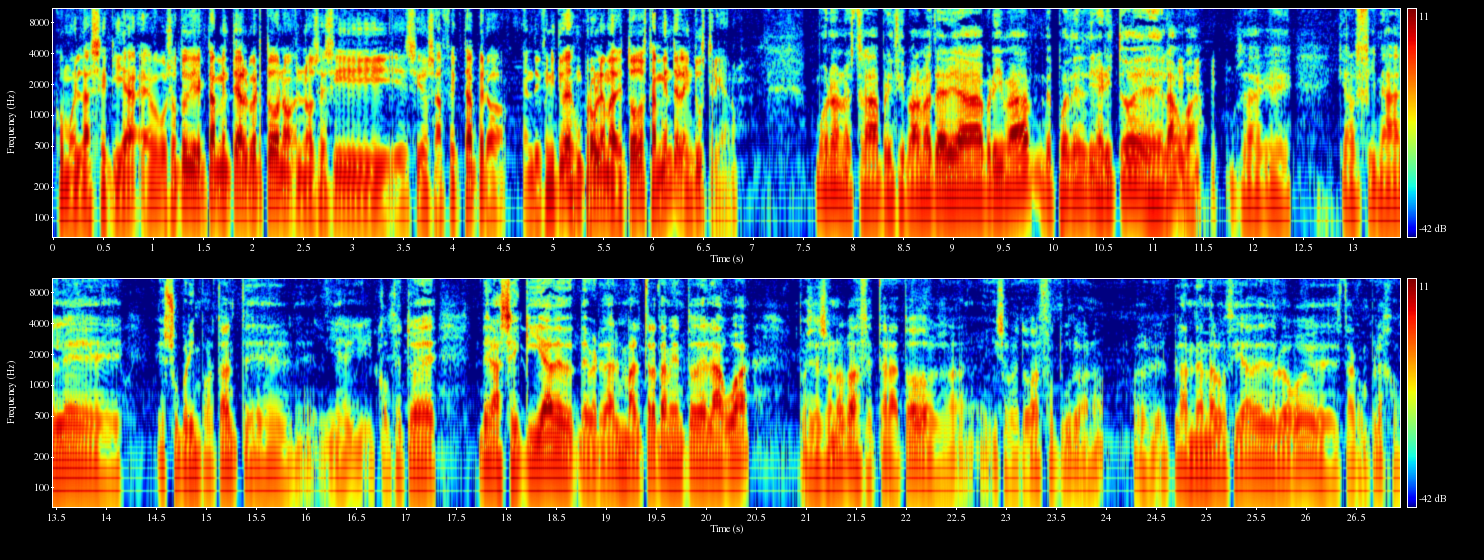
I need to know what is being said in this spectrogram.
como es la sequía. vosotros directamente, Alberto, no, no sé si, si os afecta, pero en definitiva es un problema de todos, también de la industria, ¿no? Bueno, nuestra principal materia prima, después del dinerito, es el agua. o sea que, que al final eh, es súper importante. Y, el concepto de, la sequía, de, verdad, el maltratamiento del agua, pues eso nos va a afectar a todos y sobre todo al futuro. ¿no? El plan de Andalucía, desde luego, está complejo.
